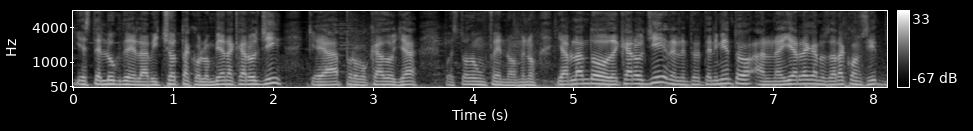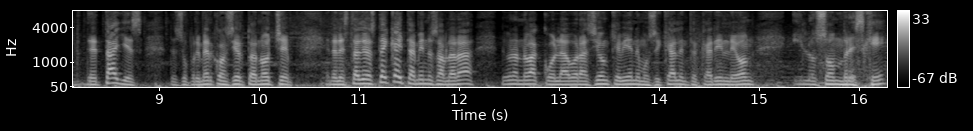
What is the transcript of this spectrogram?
y este look de la bichota colombiana Carol G, que ha provocado ya pues todo un fenómeno. Y hablando de Carol G, en el entretenimiento, Anaya Rega nos dará detalles de su primer concierto anoche en el Estadio Azteca y también nos hablará de una nueva colaboración que viene musical entre Karim León y los hombres G.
